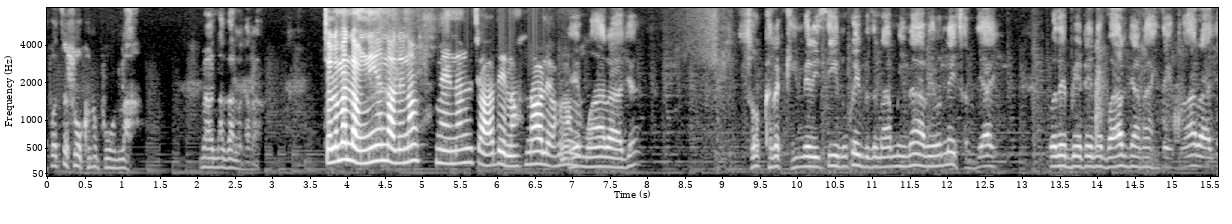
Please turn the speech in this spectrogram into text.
ਪੁੱਤ ਸੁੱਖ ਨੂੰ ਫੋਨ ਲਾ ਮੈਂ ਨਾਲ ਗੱਲ ਕਰਾਂ। ਚਲੋ ਮੈਂ ਲਾਉਣੀ ਆ, ਨਾਲੇ ਨਾ ਮੈਂ ਇਹਨਾਂ ਨੂੰ ਚਾਹ ਦੇ ਲਾਂ ਨਾ ਲਿਆ ਹੁਣ। ਇਹ ਮਹਾਰਾਜ, ਸੁੱਖ ਰੱਖੀ ਮੇਰੀ ਧੀ ਨੂੰ, ਕੋਈ ਬਦਨਾਮੀ ਨਾ ਆਵੇ, ਉਹਨੇ ਹੀ ਸੱਦਿਆ ਸੀ ਉਹਦੇ ਬੇਟੇ ਨੇ ਬਾਹਰ ਜਾਣਾ ਸੀ ਤੇ ਮਹਾਰਾਜ,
